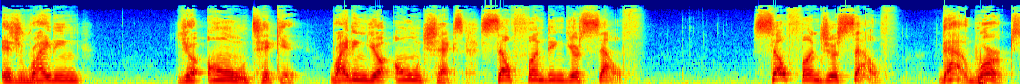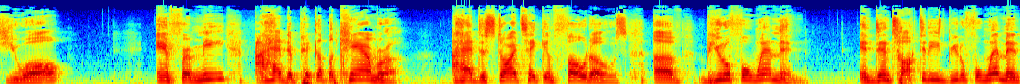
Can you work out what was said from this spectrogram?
is writing your own ticket, writing your own checks, self funding yourself. Self fund yourself. That works, you all. And for me, I had to pick up a camera. I had to start taking photos of beautiful women and then talk to these beautiful women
